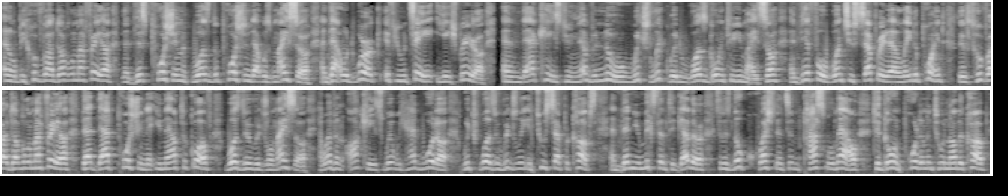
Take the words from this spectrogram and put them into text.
and it'll be Huvra Mafreya, that this portion was the portion that was Meiser, and that would work if you would say Yesh And in that case, you never knew which liquid was going to be Meiser, and therefore, once you separate at a later point, there's Huvra Mafreya, that that portion that you now took off was the original Meiser. However, in our case, where we had water, which was originally in two separate cups, and then you mix them together, so there's no question it's impossible now to go and pour them into another cup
